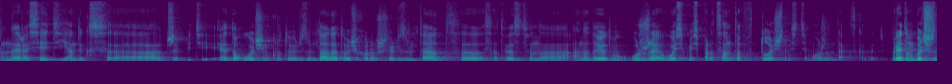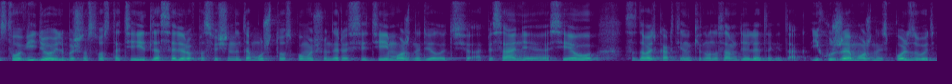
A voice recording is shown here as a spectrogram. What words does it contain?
нейросеть Яндекс э, GPT. Это очень крутой результат, это очень хороший результат. Соответственно, она дает уже уже 80% точности, можно так сказать. При этом большинство видео или большинство статей для селлеров посвящены тому, что с помощью нейросетей можно делать описание, SEO, создавать картинки, но на самом деле это не так. Их уже можно использовать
